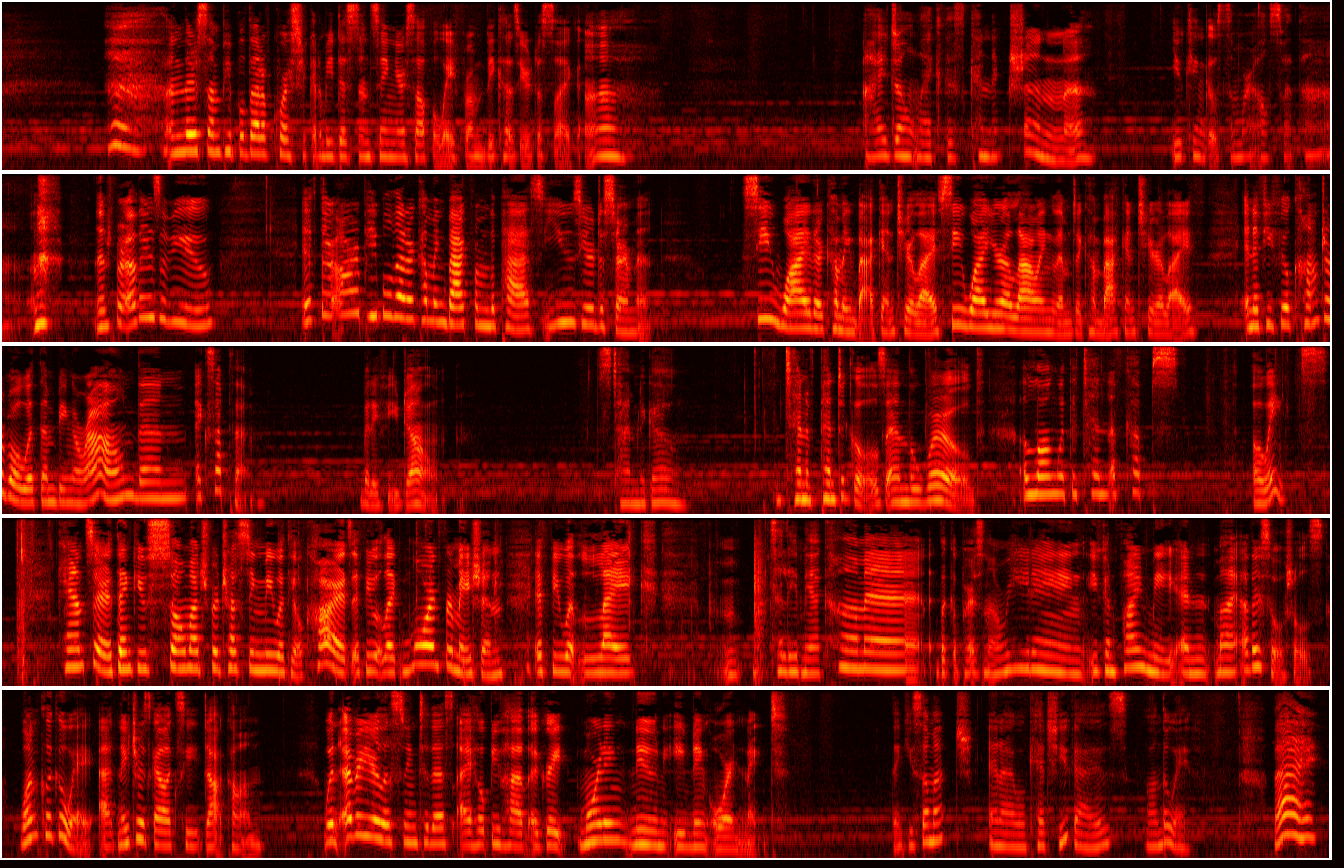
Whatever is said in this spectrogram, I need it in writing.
and there's some people that, of course, you're going to be distancing yourself away from because you're just like, uh, I don't like this connection. You can go somewhere else with that. and for others of you, if there are people that are coming back from the past, use your discernment. See why they're coming back into your life. See why you're allowing them to come back into your life. And if you feel comfortable with them being around, then accept them. But if you don't, it's time to go. Ten of Pentacles and the World, along with the Ten of Cups, awaits. Cancer, thank you so much for trusting me with your cards. If you would like more information, if you would like mm, to leave me a comment, book a personal reading, you can find me in my other socials, one click away at naturesgalaxy.com. Whenever you're listening to this, I hope you have a great morning, noon, evening, or night. Thank you so much, and I will catch you guys on the wave. Bye!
